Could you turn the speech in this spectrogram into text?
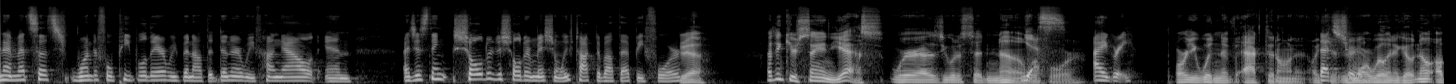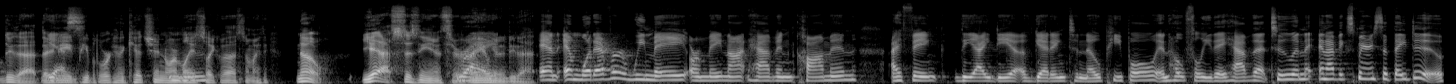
And I met such wonderful people there. We've been out to dinner, we've hung out and I just think shoulder to shoulder mission. We've talked about that before. Yeah. I think you're saying yes, whereas you would have said no Yes. before. I agree. Or you wouldn't have acted on it. Like That's you're true. more willing to go, no, I'll do that. They Yes. Mm-hmm. need people to work in the kitchen. Normally it's like, well, that's not my thing. No. Yes is the answer. I am going to do that. And and whatever we may or may not have in common, I think the idea of getting to know people and hopefully they have that too. And and I've experienced that they do.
